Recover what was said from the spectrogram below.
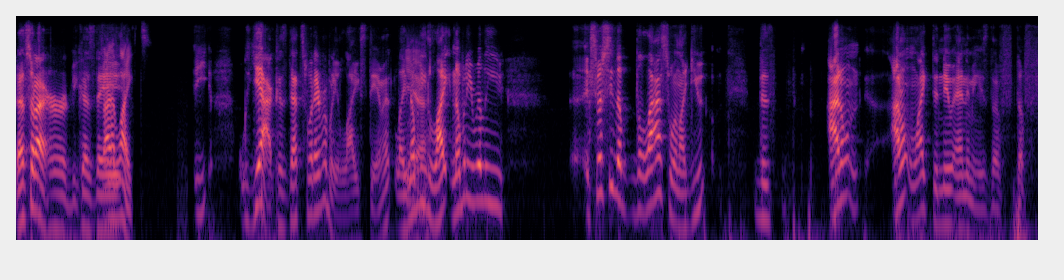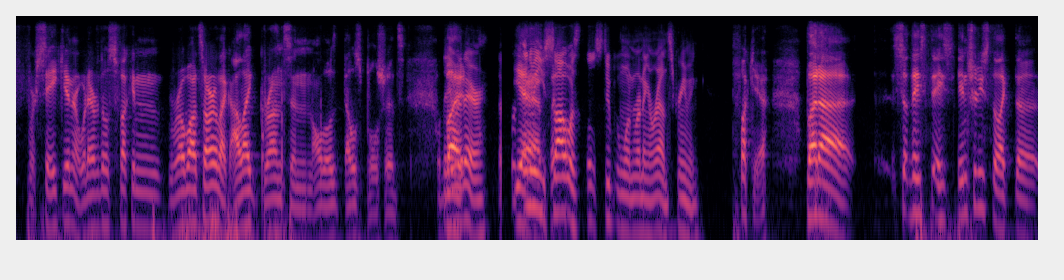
That's what I heard because they I liked. Yeah, because that's what everybody likes. Damn it! Like Yeah. nobody like nobody really, especially the the last one. Like you, the I don't I don't like the new enemies, the the Forsaken or whatever those fucking robots are. Like I like grunts and all those those bullshits. Well, they But- were there. The first yeah, enemy you but- saw was the little stupid one running around screaming. Fuck yeah. But uh, so they they introduced the like the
